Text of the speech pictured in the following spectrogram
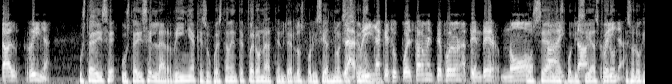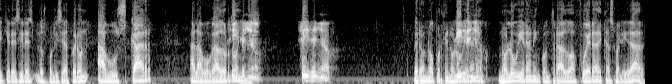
tal riña. Usted dice, usted dice la riña que supuestamente fueron a atender los policías no existió. La riña que supuestamente fueron a atender, no. O sea, los policías fueron, eso lo que quiere decir es, los policías fueron a buscar al abogado Ordóñez. Sí, señor. Sí, señor. Pero no porque no lo hubieran, no lo hubieran encontrado afuera de casualidad.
